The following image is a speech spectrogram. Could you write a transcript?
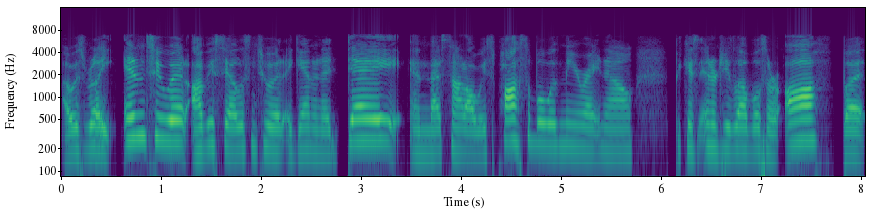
I was really into it. Obviously, I listened to it again in a day, and that's not always possible with me right now because energy levels are off, but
